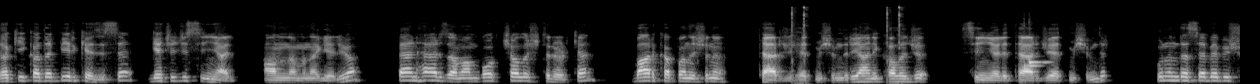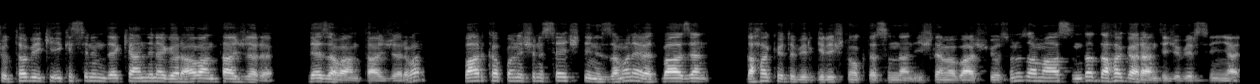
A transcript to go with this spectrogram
Dakikada bir kez ise geçici sinyal anlamına geliyor. Ben her zaman bot çalıştırırken bar kapanışını tercih etmişimdir. Yani kalıcı sinyali tercih etmişimdir. Bunun da sebebi şu. Tabii ki ikisinin de kendine göre avantajları, dezavantajları var. Bar kapanışını seçtiğiniz zaman evet bazen daha kötü bir giriş noktasından işleme başlıyorsunuz ama aslında daha garantici bir sinyal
